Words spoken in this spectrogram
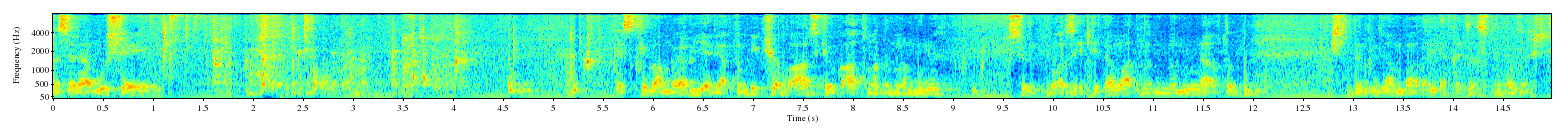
Mesela bu şey Lambaya bir yer yaptım. Bir kök, ağaç kökü atmadım ben bunu. Sürük vaziyetiydi ama atmadım ben bunu. Ne yaptım? İşte dedim lamba yakacağız. Bu kadar işte.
